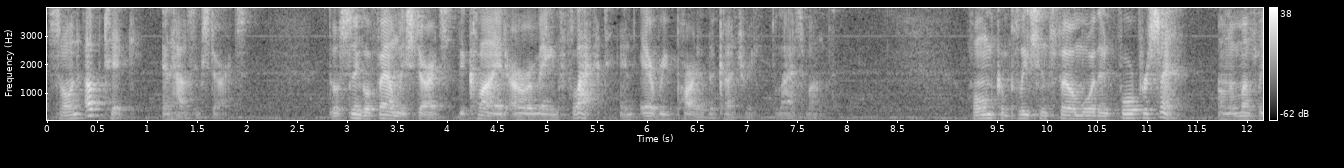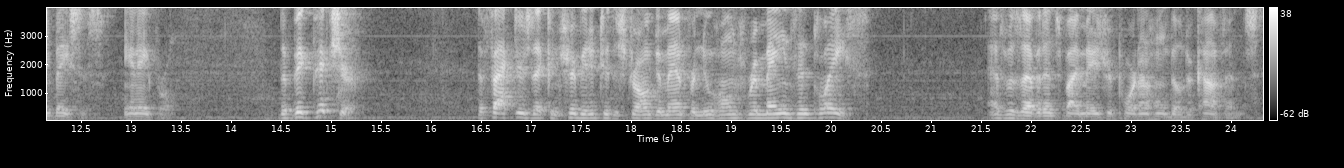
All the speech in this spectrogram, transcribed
saw an uptick in housing starts, though single family starts declined or remained flat in every part of the country last month. Home completions fell more than 4% on a monthly basis in April. The big picture the factors that contributed to the strong demand for new homes remains in place, as was evidenced by May's report on home builder confidence.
